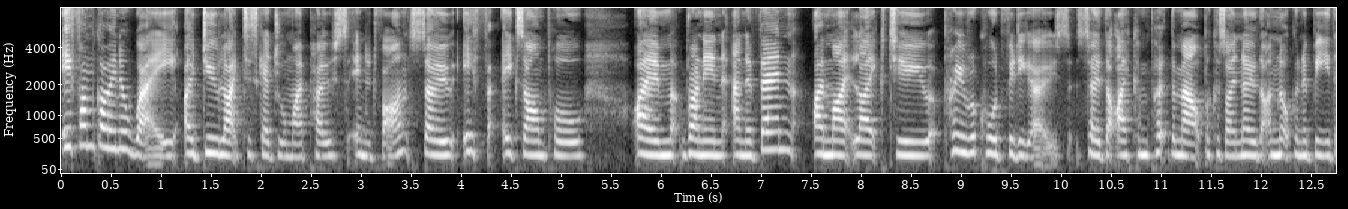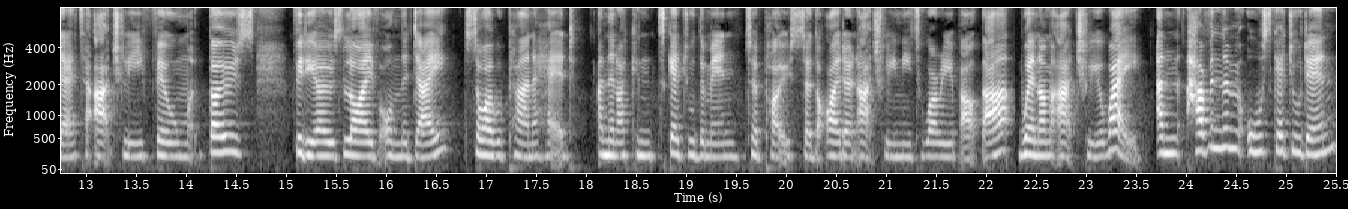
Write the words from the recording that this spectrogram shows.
if I'm going away, I do like to schedule my posts in advance. So, if example, I'm running an event, I might like to pre record videos so that I can put them out because I know that I'm not going to be there to actually film those videos live on the day. So, I would plan ahead and then I can schedule them in to post so that I don't actually need to worry about that when I'm actually away. And having them all scheduled in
